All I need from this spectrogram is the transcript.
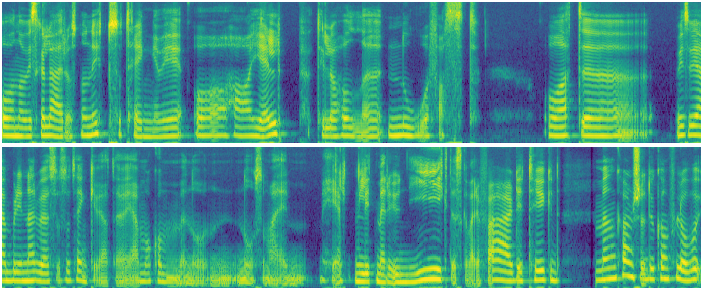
Og når vi skal lære oss noe nytt, så trenger vi å ha hjelp til å holde noe fast. Og at uh, hvis vi blir nervøse, så tenker vi at jeg må komme med noe, noe som er helt, litt mer unikt, det skal være ferdig tygd. Men kanskje du kan få lov å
